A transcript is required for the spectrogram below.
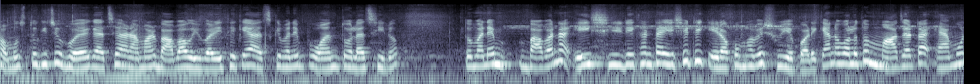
সমস্ত কিছু হয়ে গেছে, আর আমার বাবা ওই বাড়ি থেকে আজকে মানে পোয়ান তোলা ছিল। তো মানে বাবা না এই সিঁড়ি এখানটা এসে ঠিক এরকমভাবে শুয়ে পড়ে। কেন বলো তো মাজাটা এমন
